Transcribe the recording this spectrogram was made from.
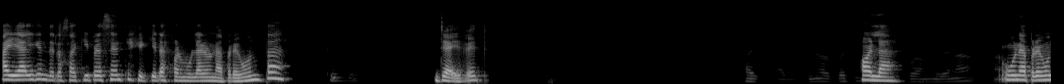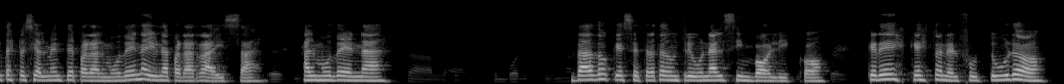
¿Hay alguien de los aquí presentes que quiera formular una pregunta? David. Hola. Una pregunta especialmente para Almudena y una para Raiza. Almudena, dado que se trata de un tribunal simbólico, ¿crees que esto en el futuro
